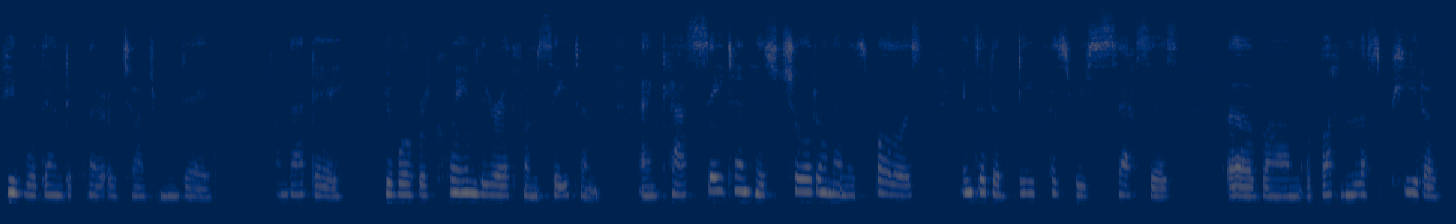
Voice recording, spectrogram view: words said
he will then declare a judgment day. On that day, he will reclaim the earth from Satan and cast Satan, his children, and his followers into the deepest recesses of um, a bottomless pit of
